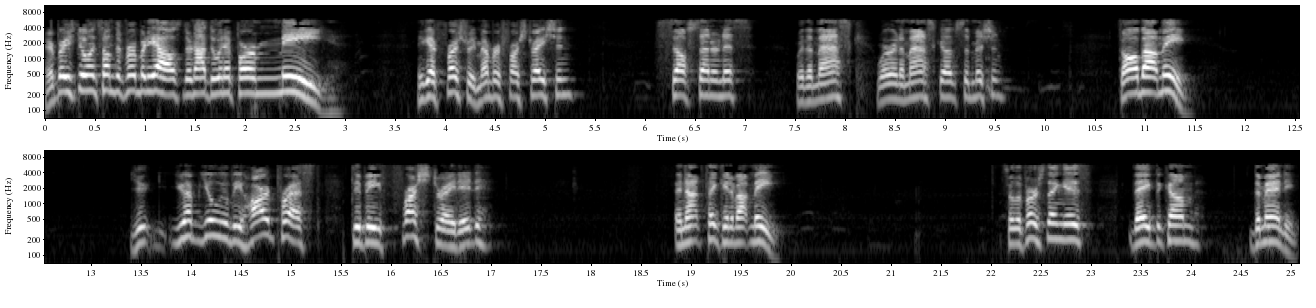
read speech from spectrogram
Everybody's doing something for everybody else. They're not doing it for me. You get frustrated. Remember frustration? Self-centeredness with a mask, wearing a mask of submission? It's all about me. You, you, have, you will be hard pressed to be frustrated and not thinking about me. So the first thing is they become demanding,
